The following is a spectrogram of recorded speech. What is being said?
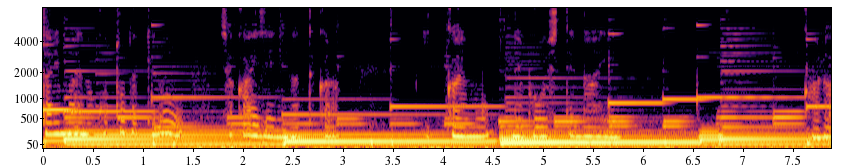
当たり前のことだけど社会人になってから一回も寝坊してないから、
